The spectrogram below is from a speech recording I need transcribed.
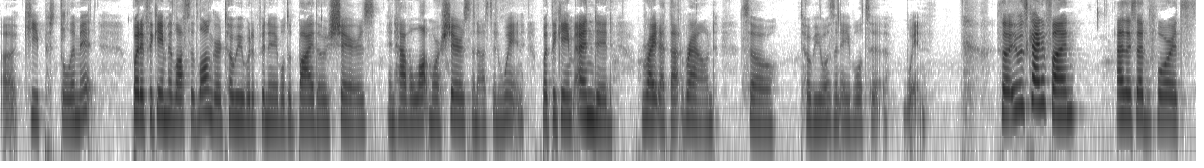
uh, keep the limit. But if the game had lasted longer, Toby would have been able to buy those shares and have a lot more shares than us and win. But the game ended right at that round, so Toby wasn't able to win. so it was kind of fun. As I said before, it's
